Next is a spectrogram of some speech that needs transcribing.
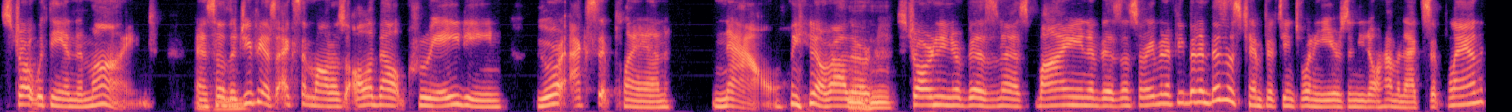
start with the end in mind. And mm-hmm. so the mm-hmm. GPS exit model is all about creating your exit plan now, you know, rather mm-hmm. starting your business, buying a business, or even if you've been in business 10, 15, 20 years and you don't have an exit plan,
